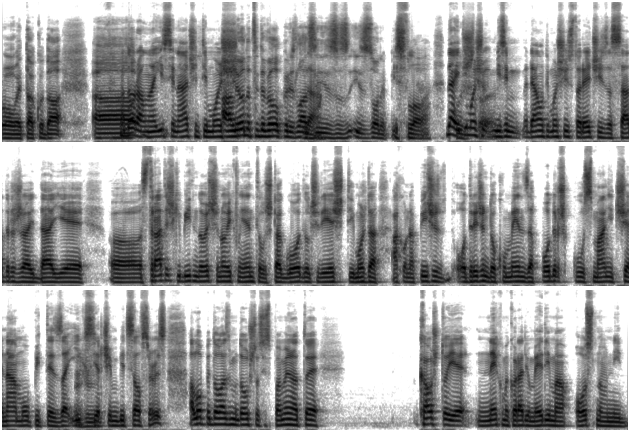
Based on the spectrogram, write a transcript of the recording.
Ovaj, tako da, a, Pa dobro, ali na isti način ti možeš... ali onda ti developer izlazi Da. iz, iz zone iz pisanja. slova. Da, i ti možeš, mislim, realno ti možeš isto reći za sadržaj da je uh, strateški bitno dovesti novi klijent ili šta god, ili će riješiti možda ako napišeš određen dokument za podršku, smanjit će nam upite za x Mhm. jer će im biti self-service, ali opet dolazimo do ovog što si spomenuo, to je kao što je nekome ko radi u medijima osnovni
